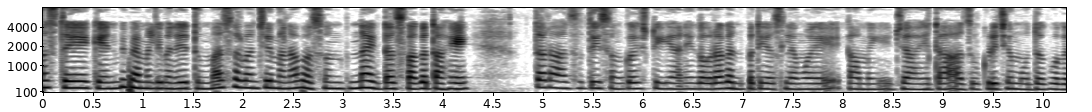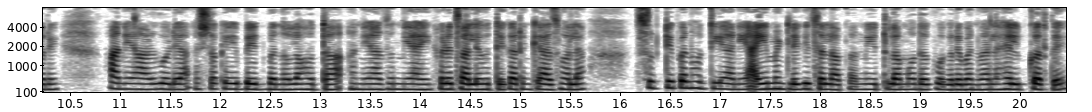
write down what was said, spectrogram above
नमस्ते. के एन बी फॅमिलीमध्ये तुम्हा सर्वांचे मनापासून पुन्हा एकदा स्वागत आहे. तर आज होती संकष्टी आणि गौरा गणपती असल्यामुळे आम्ही जे आहे त्या आज उकडीचे मोदक वगैरे आणि आळूवड्या अशा काही बेत बनवला होता. आणि आज मी आईकडे चालले होते कारण की आज मला सुट्टी पण होती आणि आई म्हटली की चला आपण मी तुला मोदक वगैरे बनवायला हेल्प करते.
